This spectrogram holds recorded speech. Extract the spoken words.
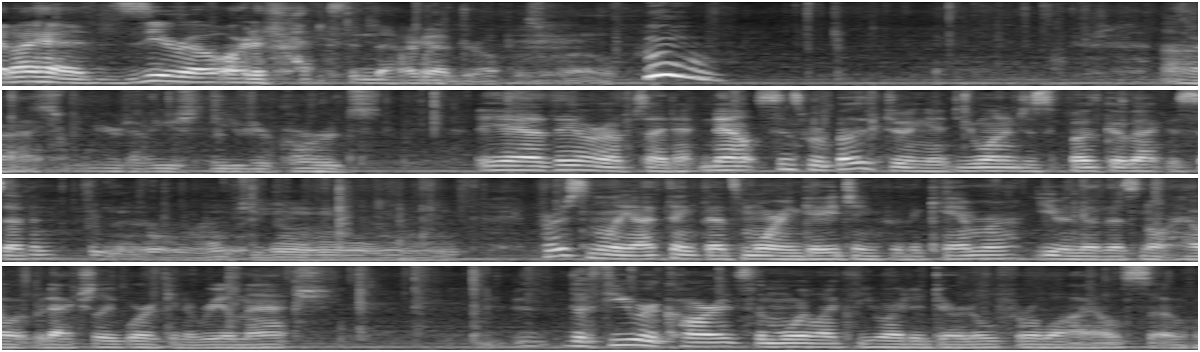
and I had zero artifacts in that I one. got drop as well. Whew. All right. It's weird how you sleeve your cards. Yeah, they are upside down. Now, since we're both doing it, do you want to just both go back to seven? Personally, I think that's more engaging for the camera, even though that's not how it would actually work in a real match. The fewer cards, the more likely you are to durdle for a while, so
